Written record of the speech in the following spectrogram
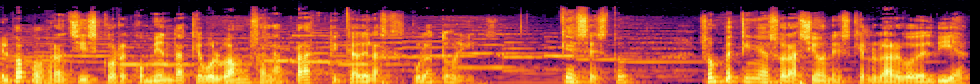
El Papa Francisco recomienda que volvamos a la práctica de las ejaculatorias. ¿Qué es esto? Son pequeñas oraciones que a lo largo del día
